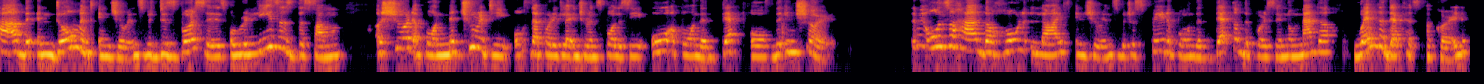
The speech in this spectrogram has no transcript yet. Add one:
have the endowment insurance, which disburses or releases the sum assured upon maturity of that particular insurance policy or upon the death of the insured. Then we also have the whole life insurance, which is paid upon the death of the person, no matter when the death has occurred,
